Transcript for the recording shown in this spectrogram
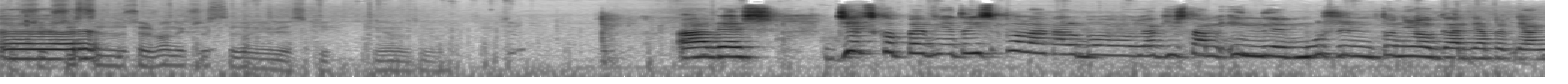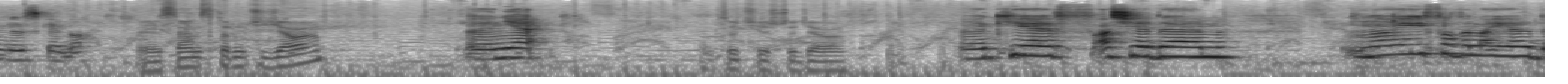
Eee, Wszyscy do czerwonych, wszyscy do niebieskich. Nie rozumiem. A wiesz, dziecko pewnie to jest Polak albo jakiś tam inny murzyn, to nie ogarnia pewnie angielskiego. E, Sandstorm ci działa? E, nie. Co ci jeszcze działa? E, Kiew, A7, no i Favela i RD.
